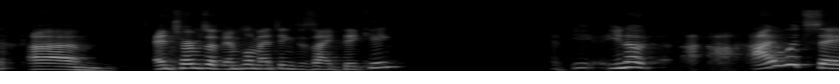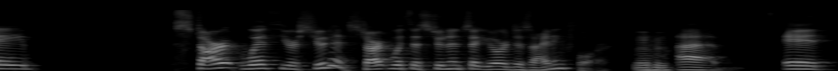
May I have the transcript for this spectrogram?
um, in terms of implementing design thinking, you, you know, I, I would say start with your students. Start with the students that you're designing for. Mhm. Uh, it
